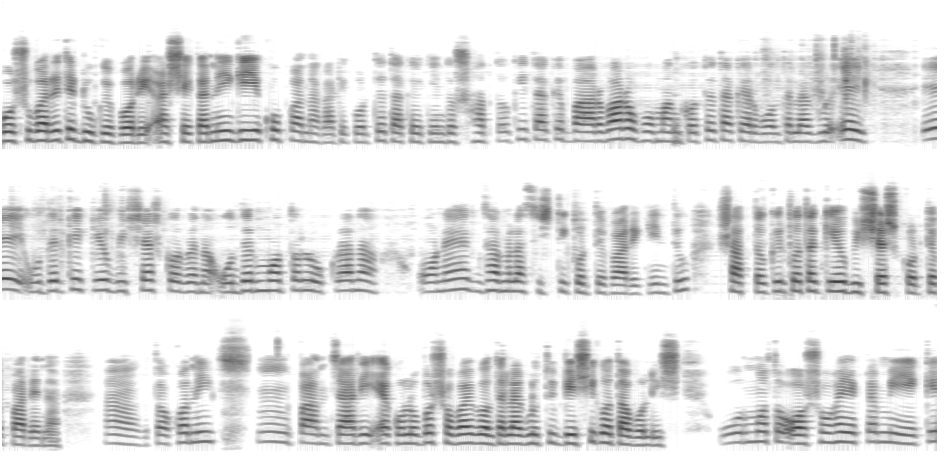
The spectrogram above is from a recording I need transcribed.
বসুবাড়িতে ঢুকে পড়ে। আর সেখানে গিয়ে খুব কান্নাকাটি করতে থাকে। কিন্তু সাত্তকী তাকে বারবার অপমান করতে থাকে আর বলতে লাগল, "এই, এই ওদেরকে কেউ বিশ্বাস করবে না। ওদের মতো লোকরা না অনেক ঝামেলা সৃষ্টি করতে পারে। কিন্তু সাত্তকীর কথা কেউ বিশ্বাস করতে পারে না।" তখনই পাঞ্চারি, একলব্য সবাই বলতে লাগল, "তুই বেশি কথা বলিস। ওর মতো অসহায় একটা মেয়েকে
